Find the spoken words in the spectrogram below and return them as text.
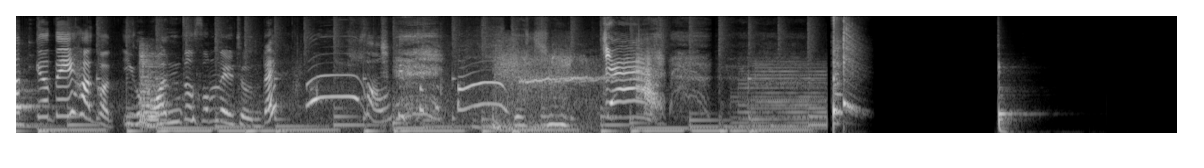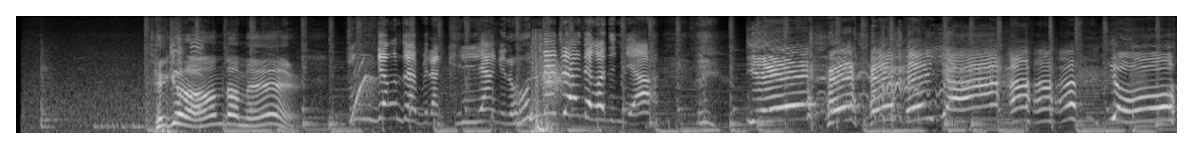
학교 대회 학원 이거 완전 썸네일 좋은데? 아. 이게 진짜! 대결 안 한다며 뚱병잡이랑 길냥이를 혼내줘야 되거든요 예. 야. 요.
